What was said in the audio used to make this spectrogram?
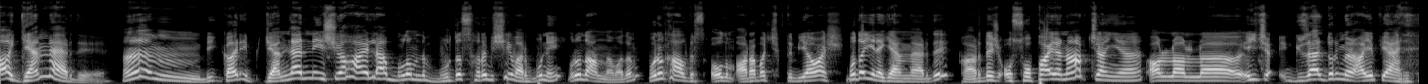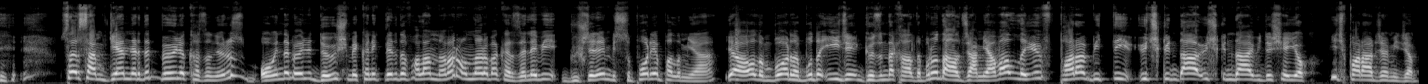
Aa gem verdi. Hmm bir garip. Gemler ne işiyor hala bulamadım. Burada sarı bir şey var. Bu ne? Bunu da anlamadım. Bunu kaldır. Oğlum araba çıktı bir yavaş. Bu da yine gem verdi. Kardeş o sopayla ne yapacaksın ya? Allah Allah. Hiç güzel durmuyor. Ayıp yani. Sanırsam gemleri de böyle kazanıyoruz. Oyunda böyle dövüş mekanikleri de falan da var. Onlara bakarız. Hele bir güçlenelim bir spor yapalım ya. Ya oğlum bu arada bu da iyice gözümde kaldı. Bunu da alacağım ya. Vallahi üf para bitti. 3 gün daha 3 gün daha video şey yok. Hiç para harcamayacağım.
